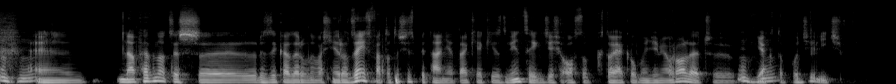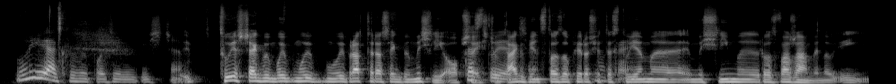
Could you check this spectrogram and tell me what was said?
Mhm. E, Na pewno też ryzyka zarówno właśnie rodzeństwa, to też jest pytanie, tak? Jak jest więcej gdzieś osób, kto jaką będzie miał rolę, czy Mhm. jak to podzielić. No i jak wy podzieliliście? Tu jeszcze jakby mój, mój, mój brat teraz jakby myśli o przejściu, Testujecie. tak? Więc to dopiero się Okej. testujemy, myślimy, rozważamy. No i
